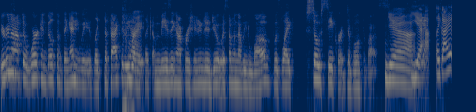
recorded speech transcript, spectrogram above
you're gonna Yeah. have to work and build something anyways. Like the fact that we had Right. this like amazing opportunity to do it with someone that we loved was like so sacred to both of us. Yeah. yeah like i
